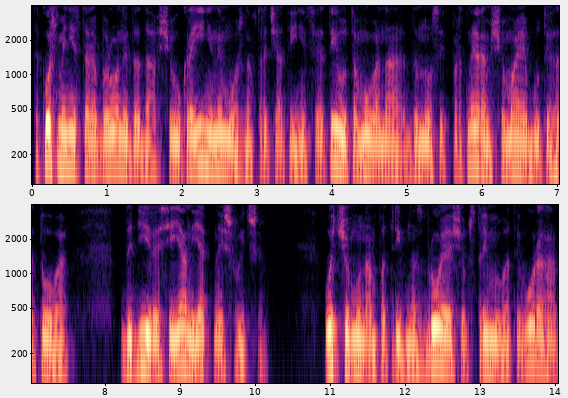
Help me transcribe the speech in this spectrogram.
Також міністр оборони додав, що Україні не можна втрачати ініціативу, тому вона доносить партнерам, що має бути готова до дій росіян якнайшвидше. Ось чому нам потрібна зброя, щоб стримувати ворога,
